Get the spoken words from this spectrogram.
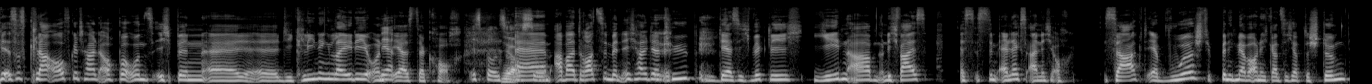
es ist klar aufgeteilt auch bei uns. Ich bin äh, äh, die Cleaning Lady und Ja. er ist der Koch. Ist bei uns Ja. auch so. Ähm, aber trotzdem bin ich halt der Typ, der sich wirklich jeden Abend, und ich weiß, es ist dem Alex eigentlich auch sagt, er wurscht, bin ich mir aber auch nicht ganz sicher, ob das stimmt.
